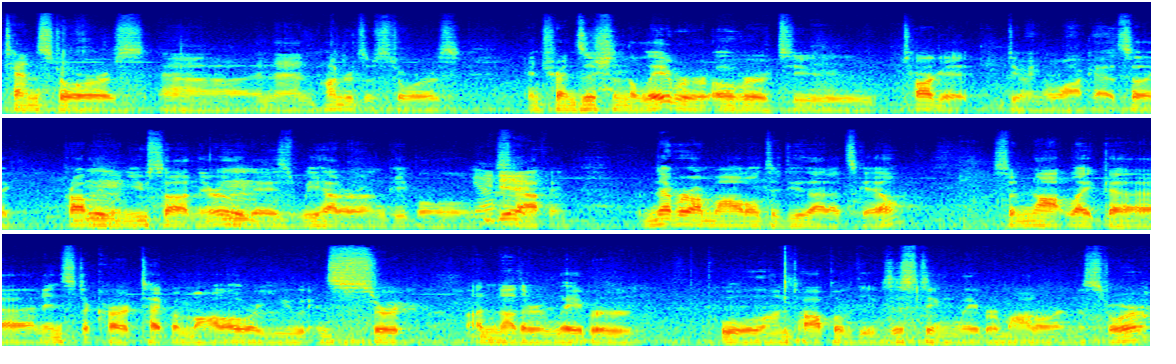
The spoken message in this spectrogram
ten stores uh, and then hundreds of stores, and transitioned the labor over to Target doing the walkout. So like probably when you saw it in the early days, we had our own people Yeah. You did. staffing. Never our model to do that at scale. So not like uh, an Instacart type of model where you insert another labor pool on top of the existing labor model in the store.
